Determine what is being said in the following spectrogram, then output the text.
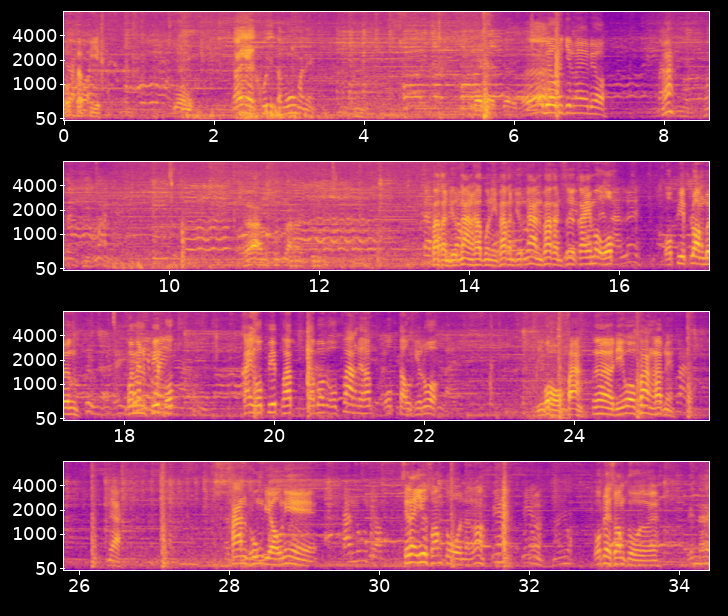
อบกับปิดไอ้คุยตะมุงมาเนี่ยเออเบลมันกินไหมเบลฮะ มันเป็นขีดมันเออคุยว่ากินพากันหยุดงานครับมื้อนี้พากันหยุดงานพากันซื้อไก่มาอบอบปิ๊บลองเบิงว่ามันปิ๊บอบไก่อบปิ๊บครับแต่บ่อบฟางเลยครับอบเต่าคิโลดีกว่าผมฟังเออดีอบฟางครับเนี่ยเนี่ยทานถุงเดียวนี่ทานทุกเดียวเสียได้อยู่สองตัวนะเนาะแม่แม่อบได้สองตัวเลยเป็นไง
